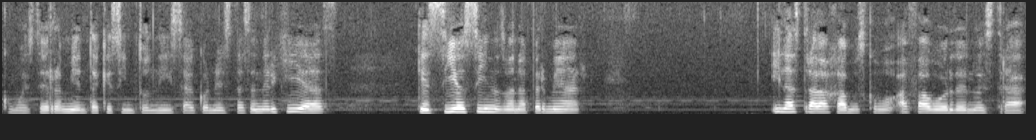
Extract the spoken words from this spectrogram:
como esta herramienta que sintoniza con estas energías que sí o sí nos van a permear y las trabajamos como a favor de nuestra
